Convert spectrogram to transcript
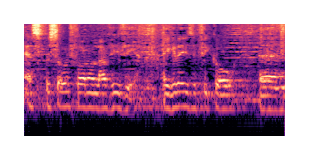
essas pessoas foram lá viver. A igreja ficou eh,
